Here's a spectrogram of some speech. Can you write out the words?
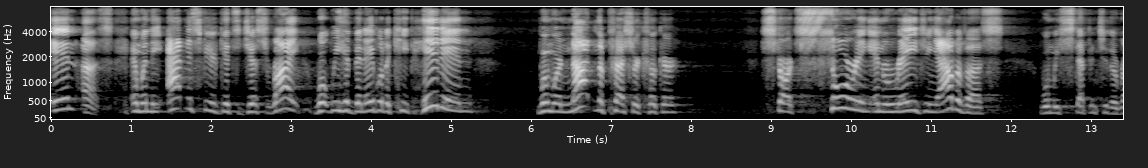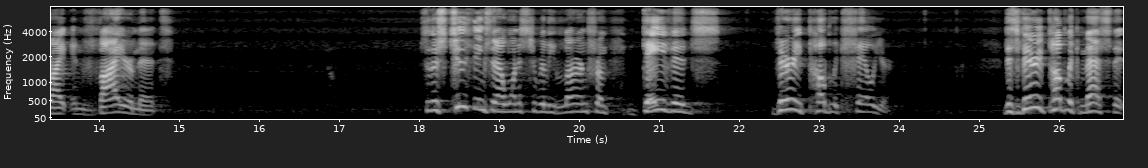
in us. And when the atmosphere gets just right, what we have been able to keep hidden when we're not in the pressure cooker starts soaring and raging out of us when we step into the right environment So there's two things that I want us to really learn from David's very public failure. This very public mess that,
